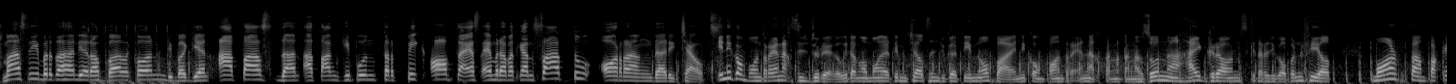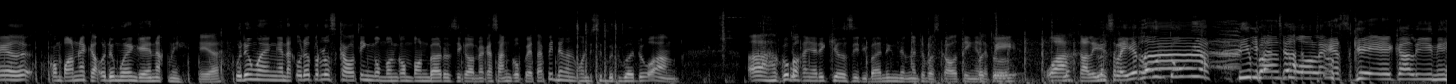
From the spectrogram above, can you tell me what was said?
masih bertahan di arah balkon di bagian atas dan Atangki pun terpick off TSM mendapatkan satu orang dari Chelsea. Ini compound terenak sih jujur ya. Kalau kita ngomong dari tim Chelsea dan juga tim Nova, ini compound terenak tengah-tengah zona, high ground, sekitar juga open field. Morph tampaknya compound mereka udah mulai gak enak nih. Iya. Udah mulai gak enak, udah perlu scouting compound-compound baru sih kalau mereka sanggup ya. Tapi dengan kondisi berdua doang. Ah, gue bakal nyari kill sih dibanding dengan coba scouting ya. Tapi wah kali ini Slayer lah, untungnya dibantu jatuh. oleh SGE kali ini.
